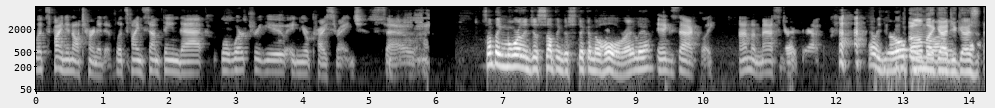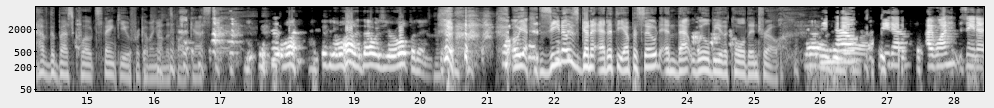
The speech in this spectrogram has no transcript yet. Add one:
let's find an alternative. Let's find something that will work for you in your price range. So Something more than just something to stick in the hole, right, Leah? exactly, I'm a master at that. That was your. Oh my God, you guys have the best quotes. Thank you for coming on this podcast. if, you want, if you wanted, that was your opening. oh yeah, Zeno's gonna edit the episode, and that will be the cold intro. That was your- Zeno, Zeno, I want Zeno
